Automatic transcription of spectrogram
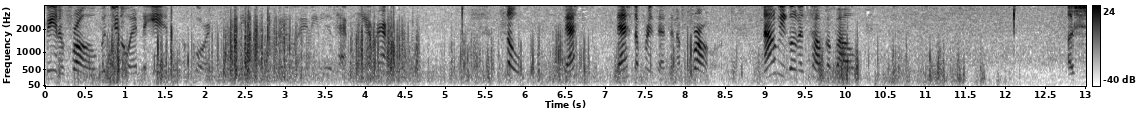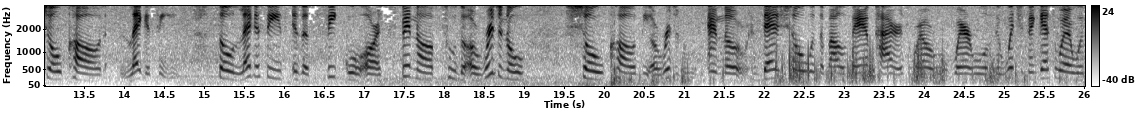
being a frog. But you know, at the end, of course, and they lived happily ever after. So, that's, that's the princess and the frog. Now we're going to talk about a show called Legacies. So Legacies is a sequel or a spin-off to the original show called The Originals, and the that show was about vampires, were, werewolves, and witches. And guess where it was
